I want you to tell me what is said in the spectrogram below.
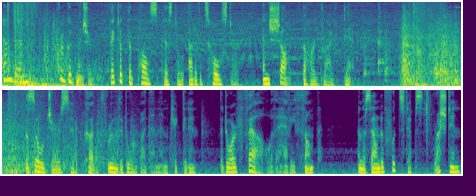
And then, for good measure, they took the pulse pistol out of its holster and shot the hard drive dead. The soldiers had cut through the door by then and kicked it in. The door fell with a heavy thump, and the sound of footsteps rushed in.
